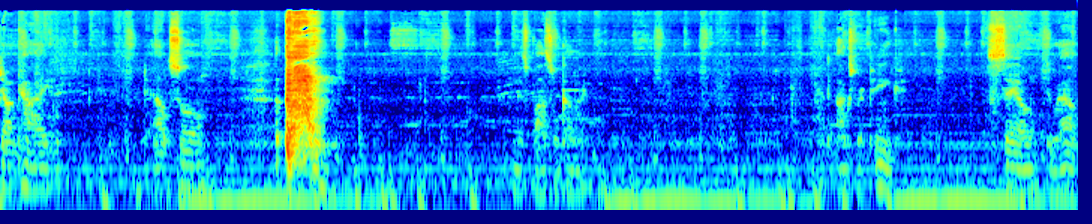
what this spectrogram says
Dunk high, the outsole. and this fossil color. Oxford pink sail throughout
